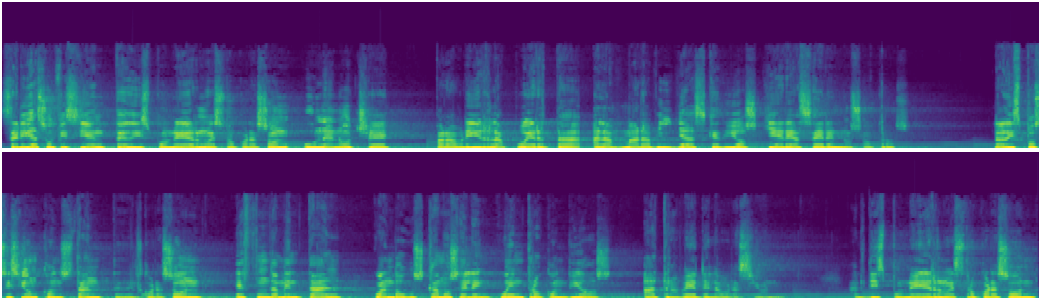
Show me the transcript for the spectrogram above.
¿Sería suficiente disponer nuestro corazón una noche para abrir la puerta a las maravillas que Dios quiere hacer en nosotros? La disposición constante del corazón es fundamental cuando buscamos el encuentro con Dios a través de la oración. Al disponer nuestro corazón,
